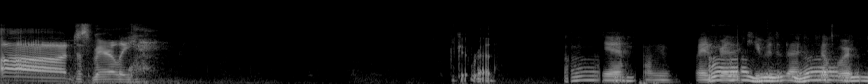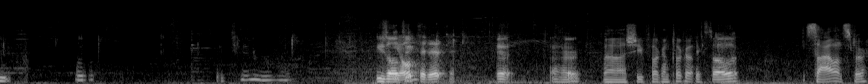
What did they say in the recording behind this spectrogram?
Ah, just barely. Get red. Yeah, I'm waiting for the Cupid to die. Go for it. He's ulted. ulted it. I heard. Uh, she fucking took it. They stole it. Silenced her.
